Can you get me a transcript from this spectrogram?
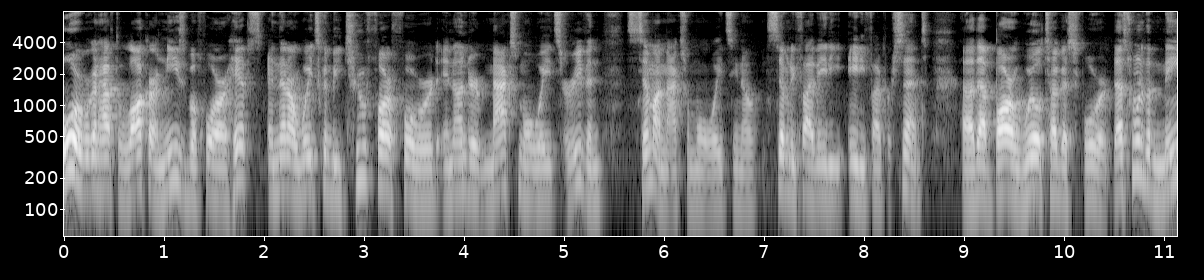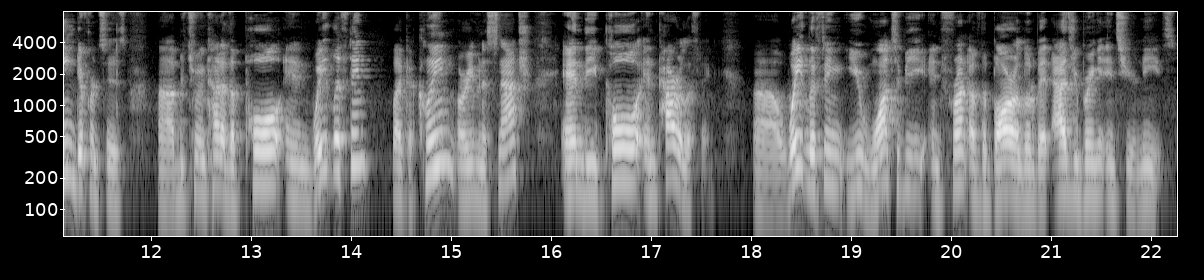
or we're going to have to lock our knees before our hips, and then our weight's going to be too far forward and under maximal weights or even semi-maximal weights, you know, 75, 80, 85%. Uh, that bar will tug us forward. That's one of the main differences uh, between kind of the pull in weightlifting, like a clean or even a snatch, and the pull in powerlifting. Uh, weightlifting, you want to be in front of the bar a little bit as you bring it into your knees.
